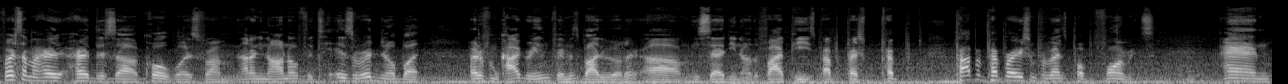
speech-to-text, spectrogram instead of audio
first time I heard heard this uh, quote was from I don't you know I don't know if it is original, but heard it from Kai Greene, famous bodybuilder. Um, he said, you know, the five P's: proper pre- prep, proper preparation prevents poor performance, and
